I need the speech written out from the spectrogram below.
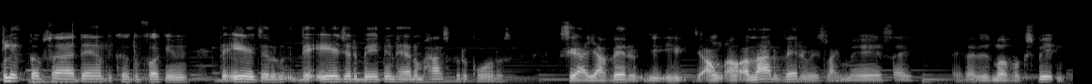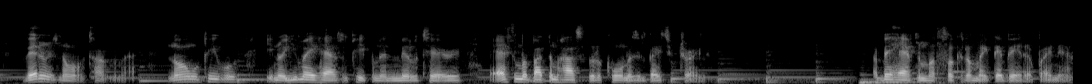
flipped upside down because the fucking the edge of the, the edge of the bed didn't have them hospital corners. See how y'all veteran, a lot of veterans like man say they like this motherfucker spitting. Veterans know what I'm talking about. Normal people, you know, you may have some people in the military. Ask them about them hospital corners and basic training. I bet half the motherfuckers don't make their bed up right now.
